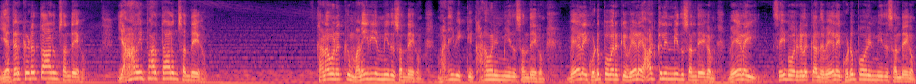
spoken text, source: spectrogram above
எதற்கெடுத்தாலும் சந்தேகம். யாரை பார்த்தாலும் சந்தேகம். கணவனுக்கு மனைவியின் மீது சந்தேகம் மனைவிக்கு கணவனின் மீது சந்தேகம் வேலை கொடுப்பவருக்கு வேலை ஆட்களின் மீது சந்தேகம் வேலை செய்பவர்களுக்கு அந்த வேலை கொடுப்பவரின் மீது சந்தேகம்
